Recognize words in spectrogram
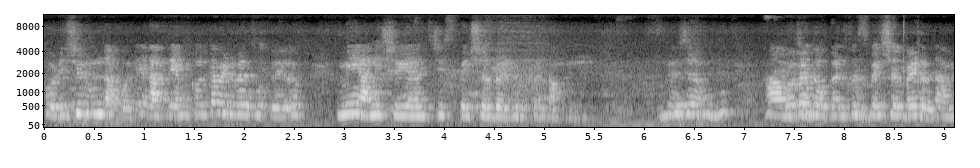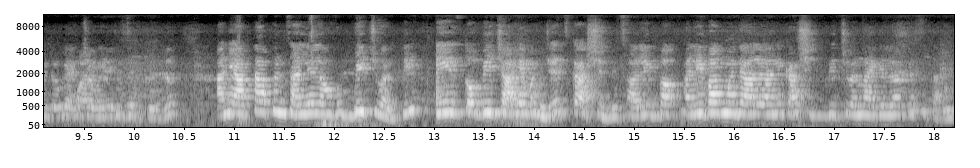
थोडीशी रूम दाखवते. रात्री आम्ही कोणत्या बेडवर झोपलेलो? मी आणि श्रेयांची स्पेशल बेडरूम पण दाखवते. स्पेशल म्हणजे हा आमच्या दोघांचं स्पेशल बेड होता. आम्ही दोघं याच्यावरती झोपलेलो. आणि आता आपण चाललेलो आहोत बीच वरती. आणि तो बीच आहे म्हणजेच काशीद बीच अलिबाग अलिबागमध्ये आलो आणि काशीद बीच वर नाही गेलं कसं चालेल?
